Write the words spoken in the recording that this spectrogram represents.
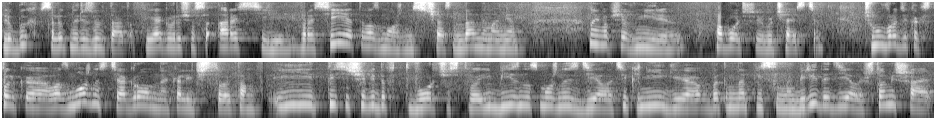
любых абсолютно результатов. Я говорю сейчас о России. В России это возможно сейчас, на данный момент ну и вообще в мире, по большей его части. Почему вроде как столько возможностей, огромное количество, там и тысячи видов творчества, и бизнес можно сделать, и книги об этом написано, бери да делай, что мешает?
